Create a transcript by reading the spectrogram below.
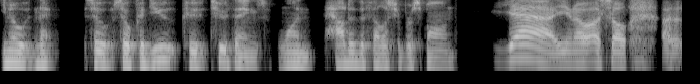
you know so so could you could two things. One how did the fellowship respond? Yeah you know uh, so uh,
